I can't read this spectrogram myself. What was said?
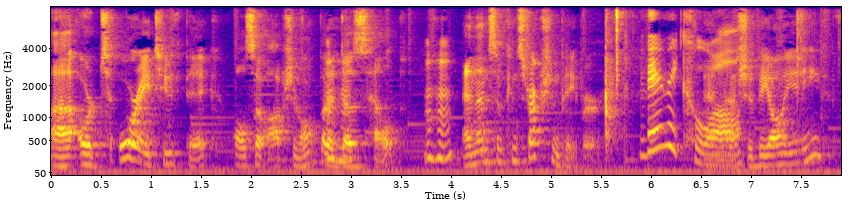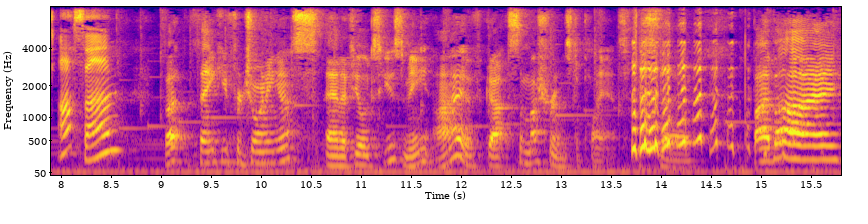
Uh, or, t- or a toothpick, also optional, but it does help. hmm And then some construction paper. Very And cool. that should be all you need. Awesome. But thank you for joining us. And if you'll excuse me, I've got some mushrooms to plant. So, bye bye.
